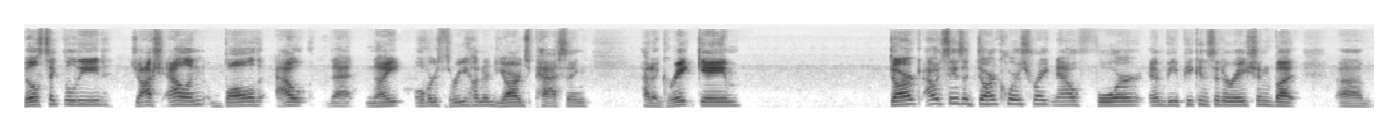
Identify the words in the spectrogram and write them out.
Bills take the lead. Josh Allen balled out that night, over 300 yards passing, had a great game. Dark, I would say, is a dark horse right now for MVP consideration, but um,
